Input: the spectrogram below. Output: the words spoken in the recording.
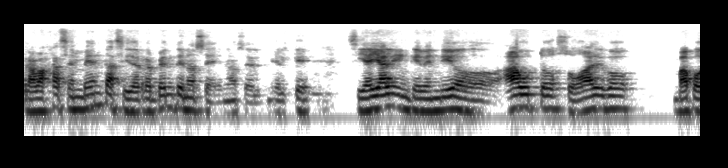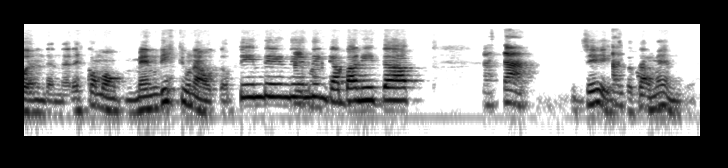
trabajas en ventas y de repente, no sé, no sé, el que si hay alguien que vendió autos o algo, va a poder entender. Es como, vendiste un auto. Tin, tin, tin, tin, campanita. Ya está. Sí, totalmente.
